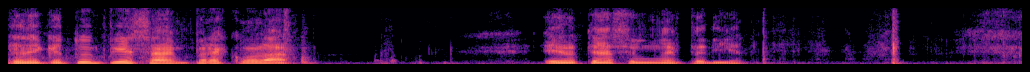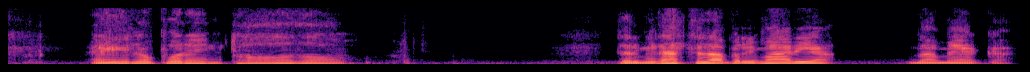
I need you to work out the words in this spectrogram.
desde que tú empiezas en preescolar, ellos te hacen un expediente. Ellos lo ponen todo. Terminaste la primaria, dame acá.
